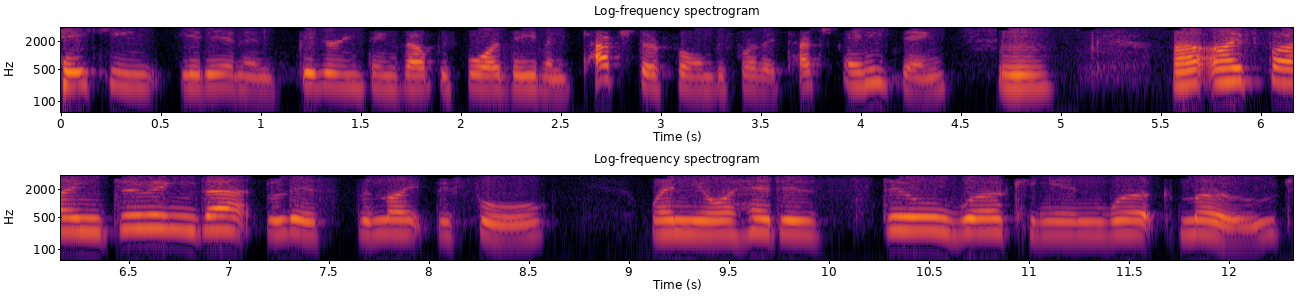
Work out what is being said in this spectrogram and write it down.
taking it in and figuring things out before they even touch their phone, before they touch anything. Mm. I find doing that list the night before, when your head is still working in work mode,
